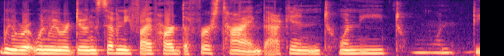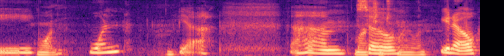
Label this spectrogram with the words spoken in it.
we were when we were doing 75 hard the first time back in 2021 one, one? Mm-hmm. yeah um, so you know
